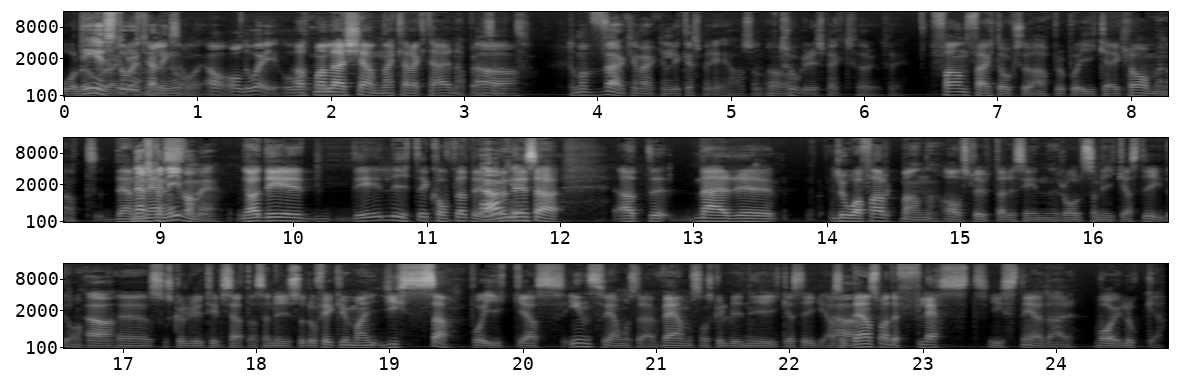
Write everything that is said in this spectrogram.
all Det är again, storytelling liksom. all, all the way. Och, Att man lär känna karaktärerna på ett ja, sätt. De har verkligen, verkligen lyckats med det. Jag har sån Ja. otrolig respekt för, för det. Fun fact också, apropå ICA-reklamen att den När ska mest... ni vara med? Ja det är, det är lite kopplat till det, Ja, men okej. det är så här, att eh, när eh, Loa Falkman avslutade sin roll som ICA-Stig då, Ja. eh, så skulle det ju tillsättas en ny, så då fick ju man gissa på ICAs Instagram och sådär, vem som skulle bli ny ICA-Stig. Alltså Ja. den som hade flest gissningar där var ju Luca.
